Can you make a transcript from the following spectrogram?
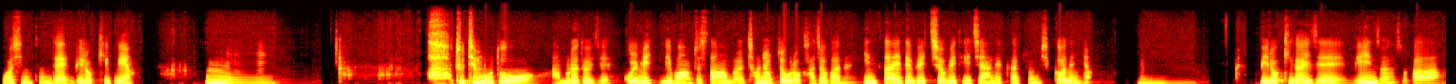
워싱턴 대 미러키고요. 음, 두 팀 모두 아무래도 이제 골 및 리바운드 싸움을 전형적으로 가져가는 인사이드 매치업이 되지 않을까 좀 싶거든요. 음, 미러키가 이제 메인 선수가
